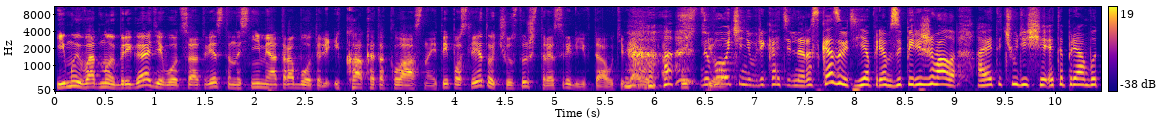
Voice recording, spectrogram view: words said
И мы в одной бригаде, вот, соответственно, с ними отработали. И как это классно. И ты после этого чувствуешь стресс-релив, да, у тебя вот отпустило. Ну, вы очень увлекательно рассказываете, я прям запереживала. А это чудище, это прям вот,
